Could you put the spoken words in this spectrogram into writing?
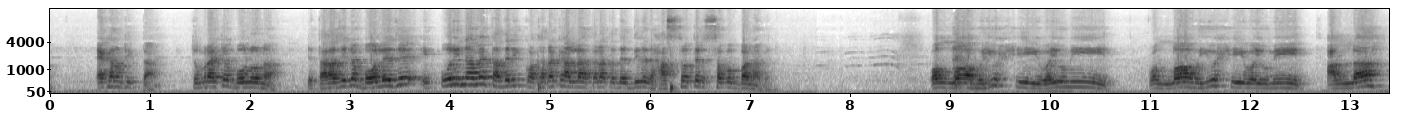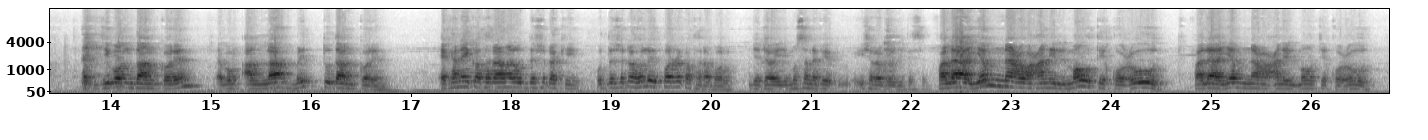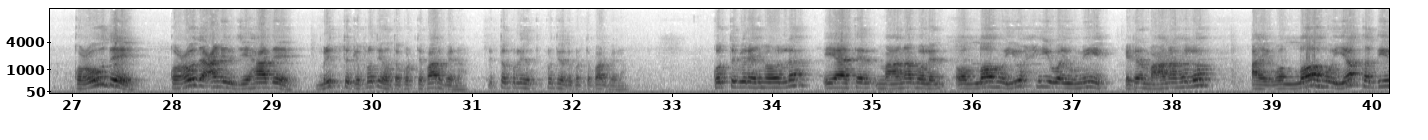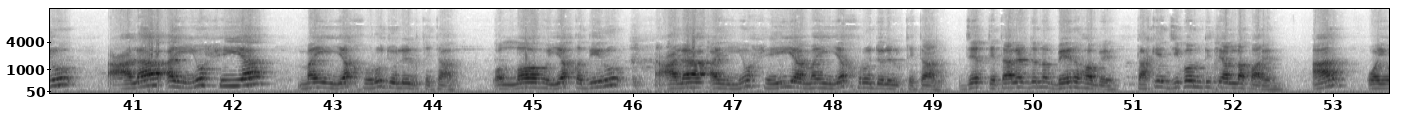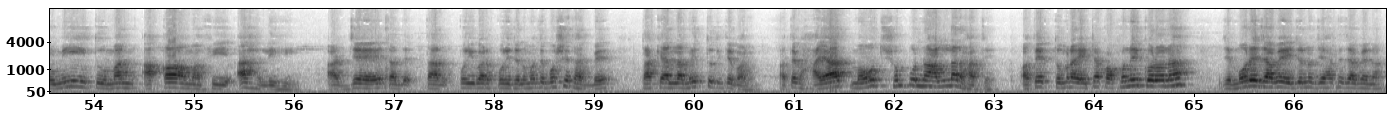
এখানেও ঠিক তা তোমরা এটা বলো না যে, তারা যেটা বলে যে, এই পরিণামে তাদের এই কথাটাকে আল্লাহ তালা তাদের দিলের হাসরতের সবব বানাবেন। আল্লাহ জীবন দান করেন এবং আল্লাহ মৃত্যু দান করেন। এখানে এই কথাটা আনার উদ্দেশ্যটা কি? উদ্দেশ্যটা হলো পরের কথাটা বলো, যেটা ওই মুসানফি ইশারা করে দিতেছে। ফালা আনিল আনিল মৃত্যুকে প্রতিহত করতে পারবে না। মৃত্যু প্রতিহত করতে পারবে না। কর্তুবী রহিমাউল্লাহ এই আয়তের মানা বলেন এটার মানা হলো, আই আলা ইয়াখরুজু লিল কিতাল। যে কেতালের জন্য বের হবে, তাকে জীবন দিতে আল্লাহ পারেন। আর মান আকামাফি আহলিহি। আর যে তাদের, তার পরিবার পরিজনের মধ্যে বসে থাকবে, তাকে আল্লাহ মৃত্যু দিতে পারেন। অতএব হায়াত মৌত সম্পূর্ণ আল্লাহর হাতে। অতএব তোমরা এটা কখনোই করো না যে মরে যাবে, এই জন্য যে হাতে যাবে না।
